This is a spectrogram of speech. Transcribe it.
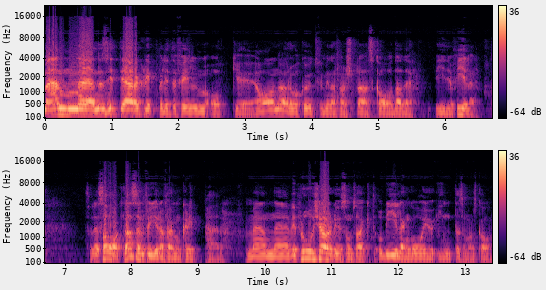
Men eh, nu sitter jag här och klipper lite film och eh, ja, nu har jag råkat ut för mina första skadade videofiler. Så det saknas en 4-5 klipp här. Men eh, vi provkörde ju som sagt och bilen går ju inte som man ska.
